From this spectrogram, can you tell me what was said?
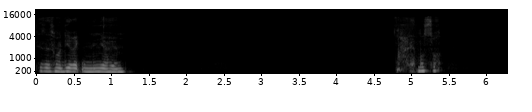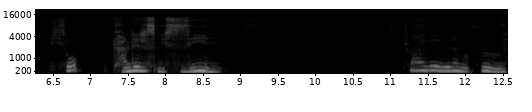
Jetzt erstmal direkt ein Ninja hin. Ah, der muss doch. Wieso kann der das nicht sehen? Try give him a food.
